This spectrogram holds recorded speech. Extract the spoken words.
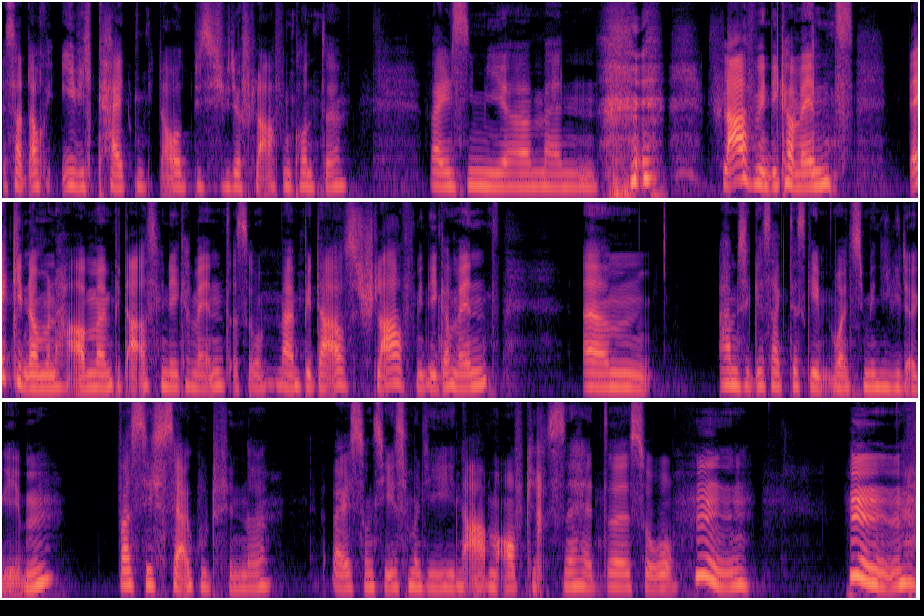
es hat auch Ewigkeiten gedauert, bis ich wieder schlafen konnte, weil sie mir mein Schlafmedikament weggenommen haben, mein Bedarfsmedikament, also mein Bedarfsschlafmedikament. Ähm, haben sie gesagt, das wollen sie mir nie wiedergeben, was ich sehr gut finde, weil sonst jedes Mal die Narben aufgerissen hätte, so, hm, hm,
